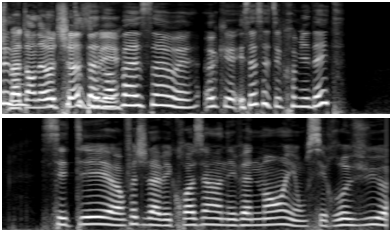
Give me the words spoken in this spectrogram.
je m'attendais à autre chose T'attends mais pas à ça, ouais. Ok. Et ça, c'était premier date? C'était euh, en fait je l'avais croisé à un événement et on s'est revu Ouais.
